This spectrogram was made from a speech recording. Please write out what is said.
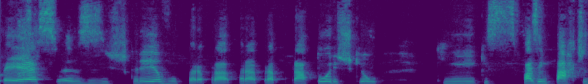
peças, escrevo para atores que eu que, que, fazem parte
